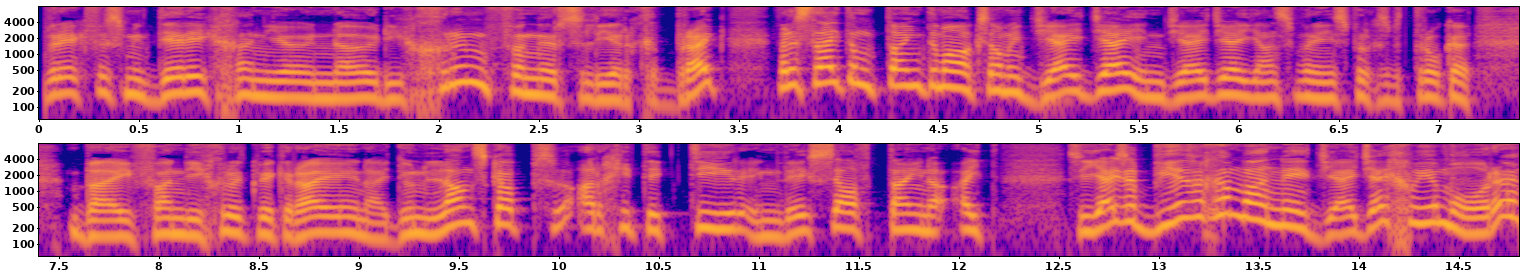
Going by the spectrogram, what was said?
Breakfast met Derek gaan jou nou die groen vingers leer gebruik. Wil is tyd om tuin te maak saam met JJ en JJ Jansen van Rensburg is betrokke by van die groot kwekerye en hy doen landskapsargitektuur en lê self tuine uit. So jy's 'n besige man net JJ, goeiemôre.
